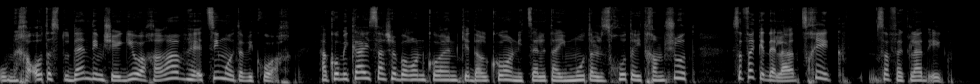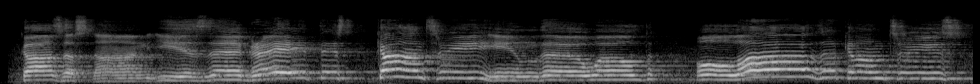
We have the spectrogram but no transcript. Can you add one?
ומחאות הסטודנטים שהגיעו אחריו העצימו את הוויכוח. הקומיקאי סשה ברון כהן כדרכו ניצל את העימות על זכות ההתחמשות, ספק כדי להצחיק, ספק להדאיג. Kazakhstan is the greatest country in the world. All other countries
